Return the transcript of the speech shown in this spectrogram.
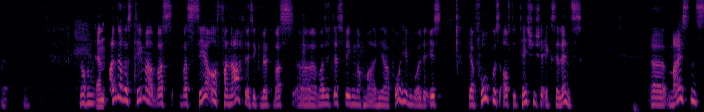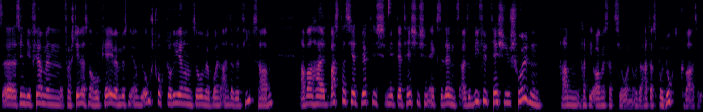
Ja. Noch ein Ähm, anderes Thema, was, was sehr oft vernachlässigt wird, was, äh, was ich deswegen nochmal hier hervorheben wollte, ist der Fokus auf die technische Exzellenz. Äh, meistens äh, sind die Firmen, verstehen das noch okay, wir müssen irgendwie umstrukturieren und so, wir wollen andere Teams haben. Aber halt, was passiert wirklich mit der technischen Exzellenz? Also wie viel technische Schulden haben, hat die Organisation oder hat das Produkt quasi?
